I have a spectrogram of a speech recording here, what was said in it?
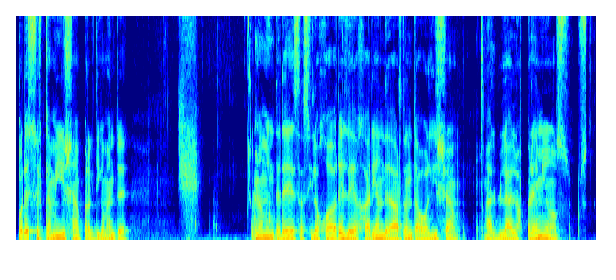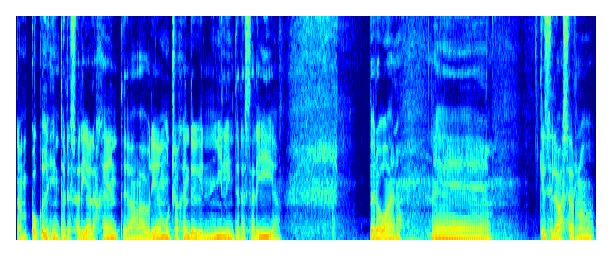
por eso es que a mí ya prácticamente no me interesa. Si los jugadores le dejarían de dar tanta bolilla, a los premios pues, tampoco les interesaría a la gente. Habría mucha gente que ni le interesaría. Pero bueno, eh, ¿qué se le va a hacer, no?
